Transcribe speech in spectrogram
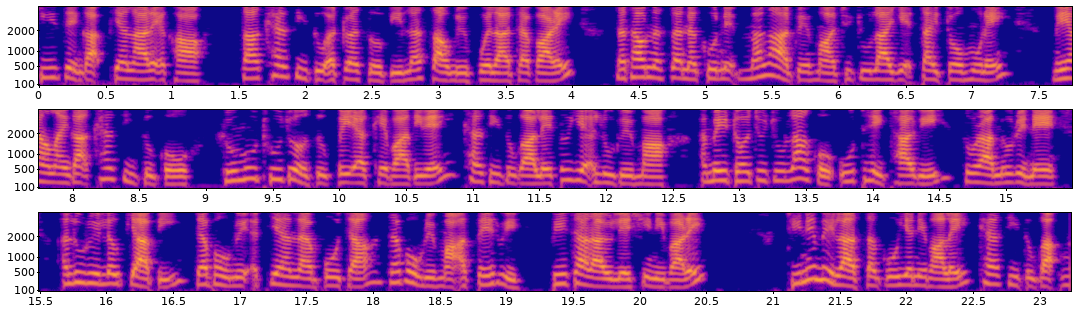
ခီးစဉ်ကပြန်လာတဲ့အခါဒါခန့်စီသူအတွက်ဆိုပြီးလက်ဆောင်တွေပွဲလာတတ်ပါတယ်။ 2022ခုနှစ်မတ်လအတွင်းမှာကျူကျူလာရဲ့တိုက်တွန်းမှုနဲ့မင်းအောင်လှိုင်ကခန့်စီသူကိုလူမှုထူးချွန်စုပေးအပ်ခဲ့ပါသေးတယ်။ခန့်စီသူကလည်းသူ့ရဲ့အလူတွေမှာအမေတော်ကျူကျူလကိုဦးထိတ်ထားပြီးဆိုတာမျိုးတွေနဲ့အလူတွေလောက်ပြပြီးဓာတ်ပုံတွေအပြန်အလှန်ပို့ကြဓာတ်ပုံတွေမှာအသေးတွေပေးကြတာတွေလည်းရှိနေပါတယ်။ဒီနေ့မေလ19ရက်နေ့မှာလည်းခန့်စီသူကင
